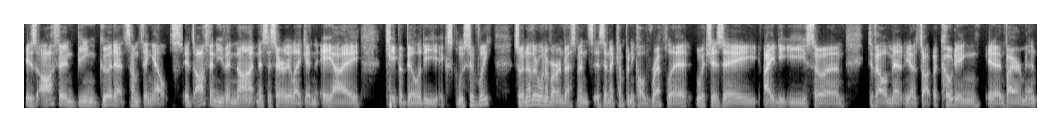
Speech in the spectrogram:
is often being good at something else. It's often even not necessarily like an AI capability exclusively. So another one of our investments is in a company called Replit, which is a IDE, so a development, you know, a coding environment.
